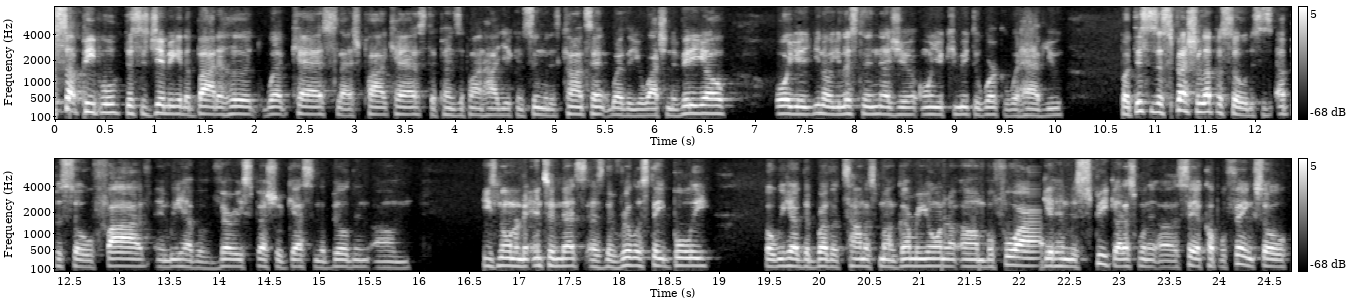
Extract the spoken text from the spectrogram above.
What's up, people? This is Jimmy in the the Hood webcast slash podcast. Depends upon how you're consuming this content, whether you're watching the video or you're, you know, you're listening as you're on your commute to work or what have you. But this is a special episode. This is episode five, and we have a very special guest in the building. Um, he's known on the internets as the real estate bully, but we have the brother Thomas Montgomery on. Um, before I get him to speak, I just want to uh, say a couple things. So,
